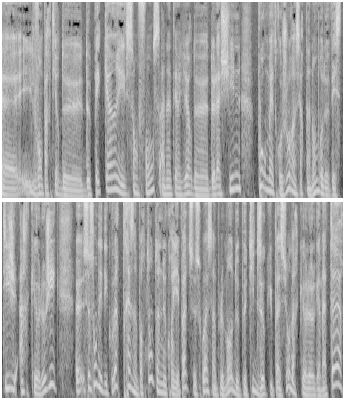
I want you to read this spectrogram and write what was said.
Euh, ils vont partir de, de Pékin et ils s'enfoncent à l'intérieur de, de, la Chine pour mettre au jour un certain nombre de vestiges archéologiques. Euh, ce sont des découvertes très importantes. Ne croyez pas que ce soit simplement de petites occupations d'archéologues amateurs.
